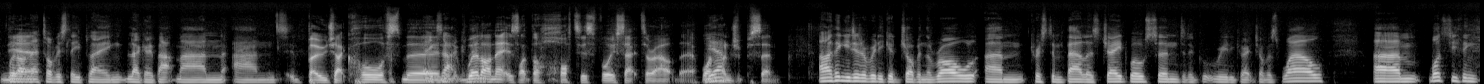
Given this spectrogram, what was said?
Will Yeah. Arnett obviously playing Lego Batman and Bojack Horseman. Exactly. Will Arnett is like the hottest voice actor out there, 100%. And I think he did a really good job in the role. Um, Kristen Bell as Jade Wilson did a really great job as well. Um, what do you think?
